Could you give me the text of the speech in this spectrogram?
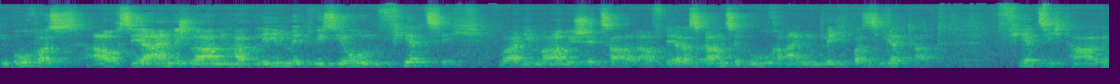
ein Buch, was auch sehr eingeschlagen hat, Leben mit Vision, 40 war die magische Zahl, auf der das ganze Buch eigentlich basiert hat. 40 Tage,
